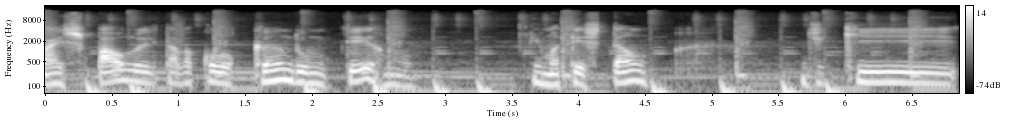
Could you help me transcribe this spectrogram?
Mas Paulo ele estava colocando um termo e uma questão de que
